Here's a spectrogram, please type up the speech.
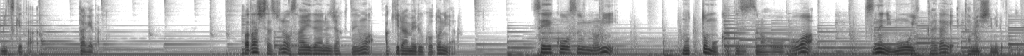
見つけただけだと。私たちの最大の弱点は諦めることにある。成功するのに最も確実な方法は常にもう一回だけ試してみることだ。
